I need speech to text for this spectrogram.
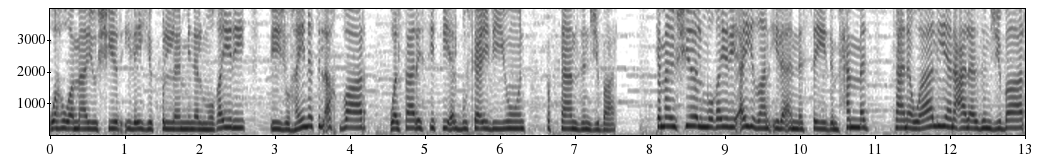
وهو ما يشير إليه كل من المغيري في جهينة الأخبار والفارسي في البوسعيديون حكام زنجبار. كما يشير المغيري أيضا إلى أن السيد محمد كان واليا على زنجبار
